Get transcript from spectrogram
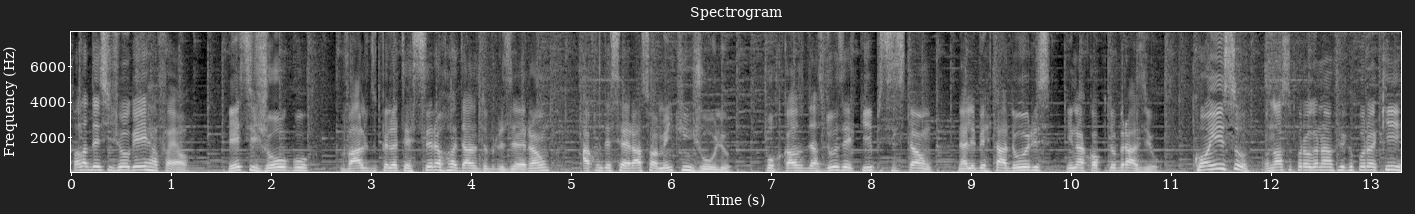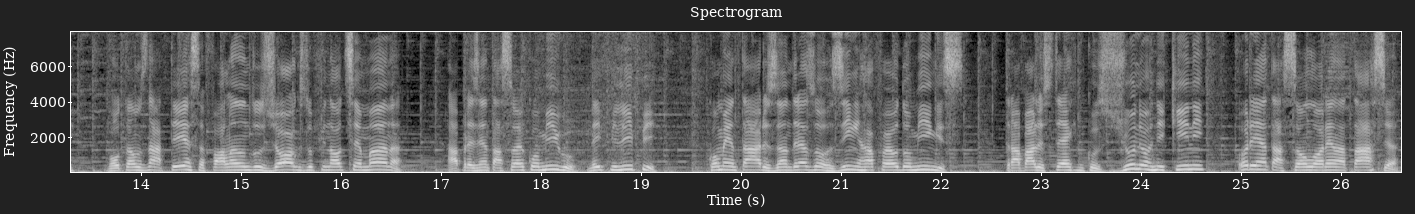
Fala desse jogo aí, Rafael. Esse jogo, válido pela terceira rodada do Brasileirão, acontecerá somente em julho, por causa das duas equipes que estão na Libertadores e na Copa do Brasil. Com isso, o nosso programa fica por aqui. Voltamos na terça falando dos jogos do final de semana. A apresentação é comigo, Ney Felipe. Comentários André Zorzin e Rafael Domingues. Trabalhos técnicos Júnior Nikini. Orientação Lorena Tárcia.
